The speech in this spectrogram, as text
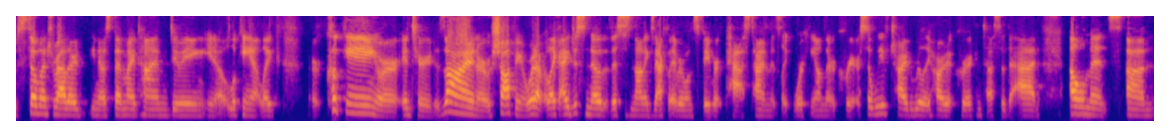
so much rather, you know, spend my time doing, you know, looking at like or cooking or interior design or shopping or whatever. Like I just know that this is not exactly everyone's favorite pastime is like working on their career. So we've tried really hard at Career Contessa to add elements um,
